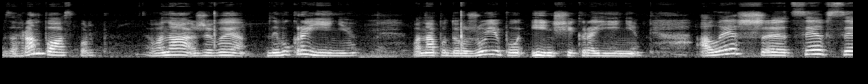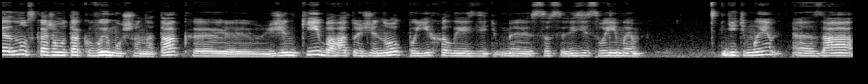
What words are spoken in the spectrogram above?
загранпаспорт, вона живе не в Україні, вона подорожує по іншій країні. Але ж е, це все, ну скажімо так, вимушено. Так Е, жінки, багато жінок поїхали з дітьми зі своїми дітьми е, за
